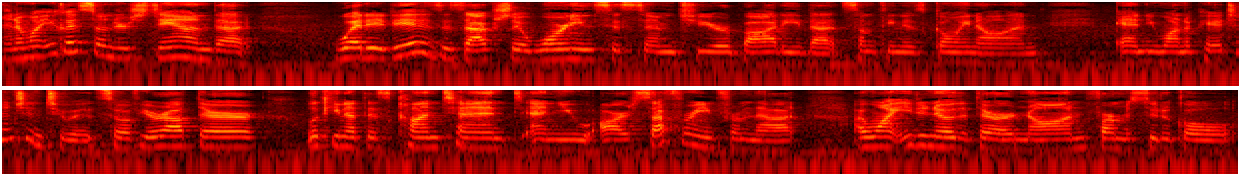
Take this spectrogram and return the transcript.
And I want you guys to understand that what it is is actually a warning system to your body that something is going on and you want to pay attention to it. So if you're out there looking at this content and you are suffering from that, I want you to know that there are non pharmaceutical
